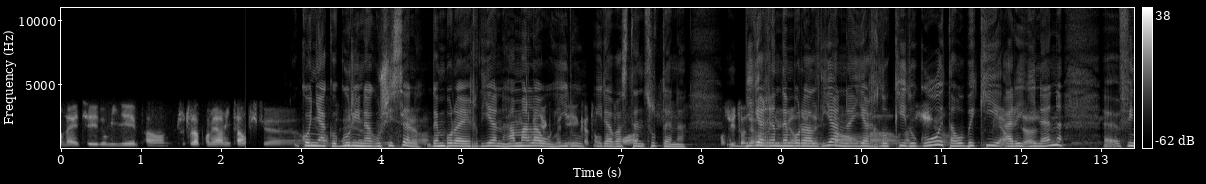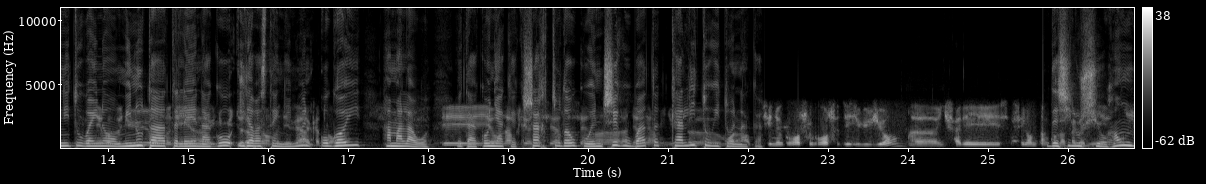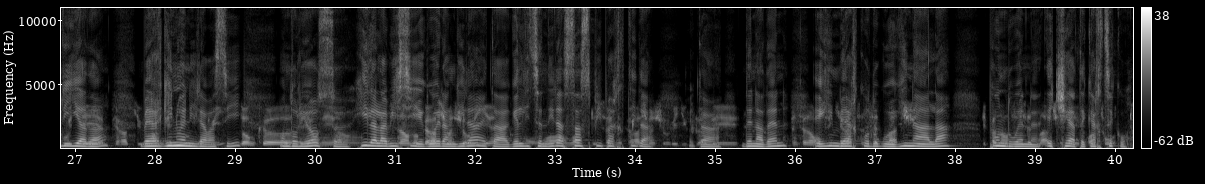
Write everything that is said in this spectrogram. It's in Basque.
on a été dominé pendant toute la première mi-temps. Koinak guri nagusi zen, denbora erdian hamalau hiru irabazten zuten. Bigarren denbora aldian jardoki dugu eta hobeki ari ginen, Eh, finitu baino minutat lehenago irabazten ginuen ogoi hamalau. Eta koinakek sartu dauku entxegu bat kalitu gituenak. Desilusio haundia da, behar ginuen irabazi, ondorioz hilala bizi egoeran gira eta gelditzen dira zazpi partida. Eta dena den, egin beharko dugu egina ala, punduen etxeat ekartzeko.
